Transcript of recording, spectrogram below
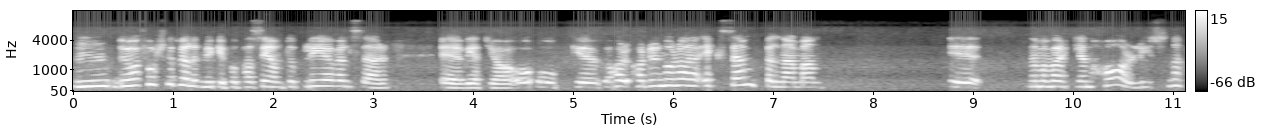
Mm, du har forskat väldigt mycket på patientupplevelser eh, vet jag och, och eh, har, har, du några exempel när man eh, när man verkligen har lyssnat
